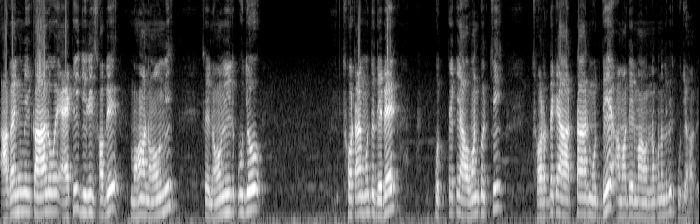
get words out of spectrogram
আগামীকালও একই জিনিস হবে, মহানবমী। সেই নবমীর পুজো ছটার মধ্যে দেবেন। প্রত্যেকে আহ্বান করছি, ছটা থেকে আটটার মধ্যে আমাদের মা অন্নপূর্ণা দেবীর পুজো হবে।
